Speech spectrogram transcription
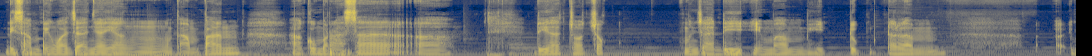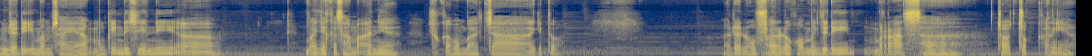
Di samping wajahnya yang tampan, aku merasa uh, dia cocok menjadi imam hidup dalam uh, menjadi imam saya. Mungkin di sini uh, banyak kesamaan ya, suka membaca gitu. Ada novel, ada komik, jadi merasa cocok kali ya.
